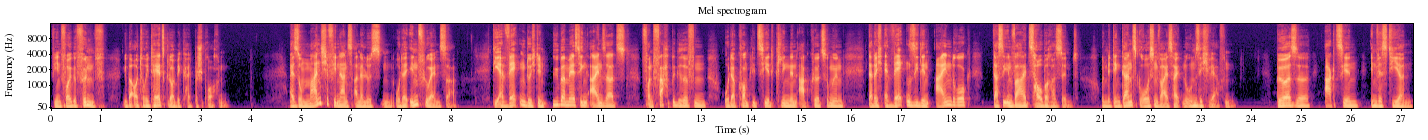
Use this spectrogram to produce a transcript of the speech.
wie in Folge 5 über Autoritätsgläubigkeit besprochen. Also manche Finanzanalysten oder Influencer, die erwecken durch den übermäßigen Einsatz von Fachbegriffen oder kompliziert klingenden Abkürzungen, dadurch erwecken sie den Eindruck, dass sie in Wahrheit Zauberer sind und mit den ganz großen Weisheiten um sich werfen. Börse, Aktien, investieren.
